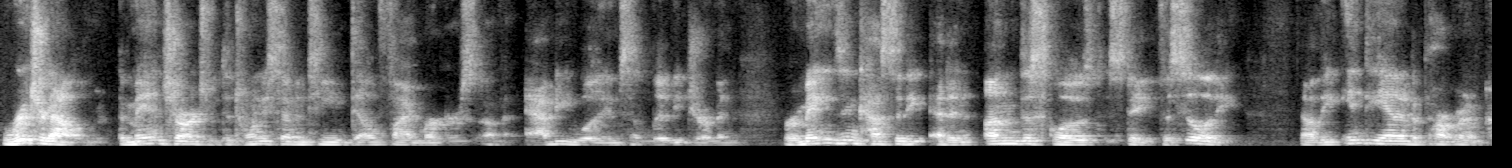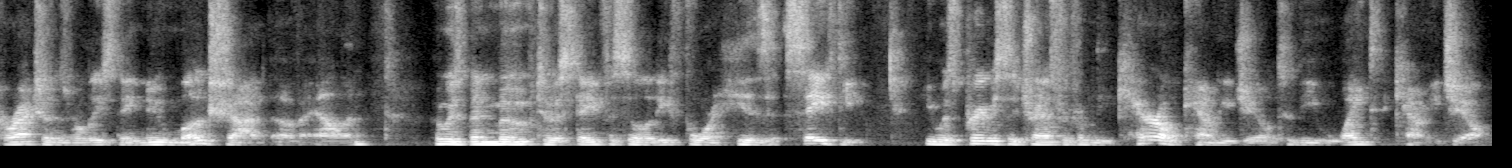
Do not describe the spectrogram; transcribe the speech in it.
Richard Allen, the man charged with the 2017 Delphi murders of Abby Williams and Libby German, remains in custody at an undisclosed state facility. Now, the Indiana Department of Corrections released a new mugshot of Allen, who has been moved to a state facility for his safety. He was previously transferred from the Carroll County Jail to the White County Jail.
